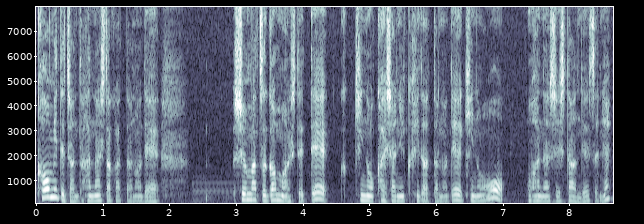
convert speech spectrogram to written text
顔見てちゃんと話したかったので週末我慢してて昨日会社に行く日だったので昨日お話ししたんですね。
